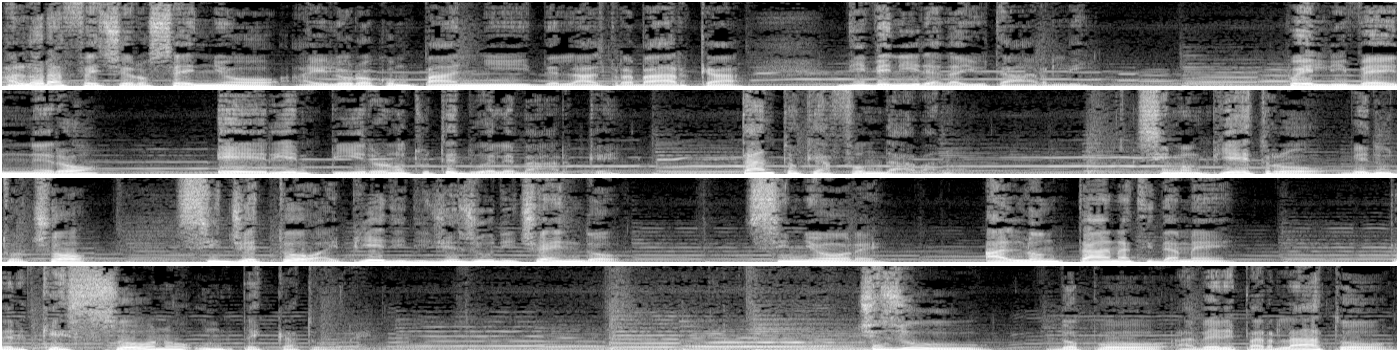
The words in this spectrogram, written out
Allora fecero segno ai loro compagni dell'altra barca di venire ad aiutarli. Quelli vennero e riempirono tutte e due le barche, tanto che affondavano. Simon Pietro, veduto ciò, si gettò ai piedi di Gesù dicendo, Signore, allontanati da me, perché sono un peccatore. Gesù, dopo aver parlato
